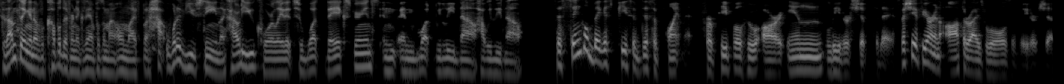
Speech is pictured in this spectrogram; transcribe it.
Because I'm thinking of a couple different examples in my own life, but how, what have you seen? Like, how do you correlate it to what they experienced and, and what we lead now, how we lead now? The single biggest piece of disappointment for people who are in leadership today, especially if you're in authorized roles of leadership,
